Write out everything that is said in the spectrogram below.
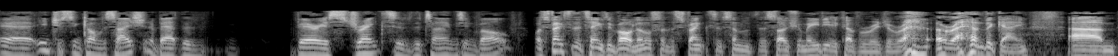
uh, interesting conversation about the various strengths of the teams involved. Well, strengths of the teams involved, and also the strengths of some of the social media coverage around, around the game. Um,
